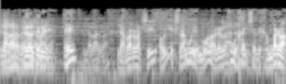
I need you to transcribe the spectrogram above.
decir. Lo tenía que- ¿eh? Y la barba. La barba, sí. Oye, está muy de moda. Ahora las mujeres se dejan barba.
